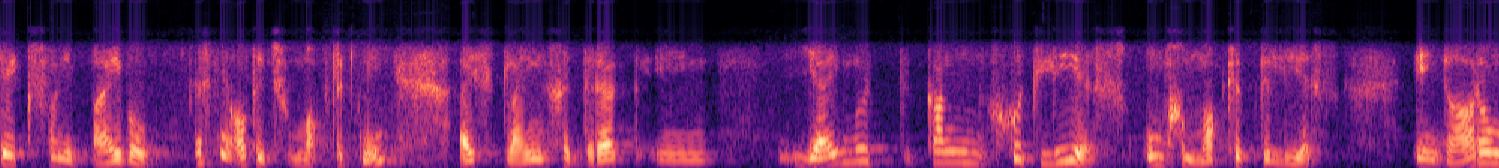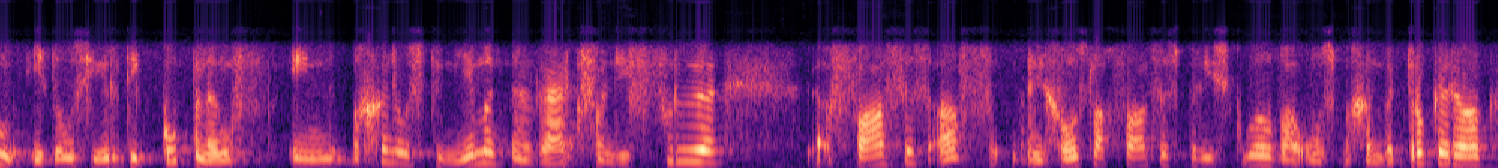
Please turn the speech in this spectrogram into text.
teks van die Bybel is nie altyd so maklik nie. Hy's klein gedruk en jy moet kan goed lees om gemaklik te lees. En daarom het ons hierdie koppeling en begin ons toenemend nou werk van die vroeë fases af in die grondslagfases by die skool waar ons begin betrokke raak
